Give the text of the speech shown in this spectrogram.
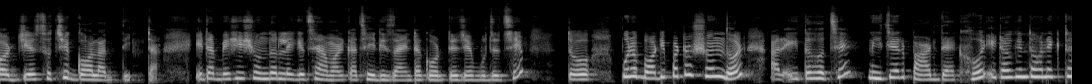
গর্জিয়াস হচ্ছে গলার দিকটা। এটা বেশি সুন্দর লেগেছে আমার কাছে এই ডিজাইনটা করতে যে বুঝেছি। তো পুরো বডি পার্টও সুন্দর, আর এই তো হচ্ছে নিচের পার্ট দেখো, এটাও কিন্তু অনেকটা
